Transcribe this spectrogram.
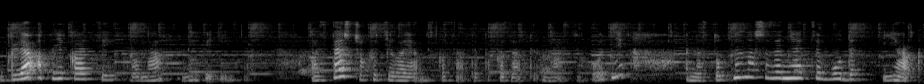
Для аплікацій вона не підійде. Ось те, що хотіла я вам сказати, показати на сьогодні. Наступне наше заняття буде, як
